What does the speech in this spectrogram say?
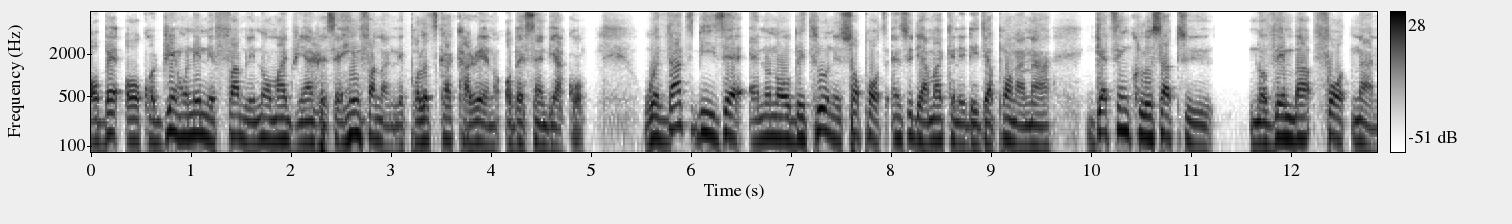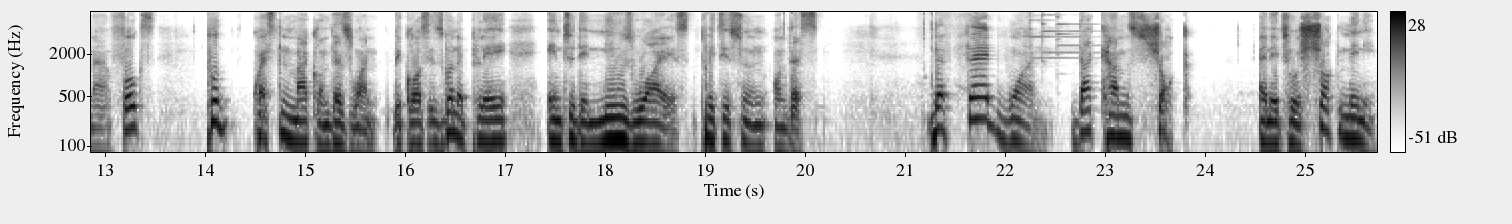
ɔbɛ ɔkɔdwen ho ne ne family na ɔmo adwene ahwɛ sɛ hemfa na ne political career no ɔbɛsan de akɔ with that be sɛ ɛno no ɔbɛturo ne support nso de ama kennedy japan ana getting closer to november 4th na ana. Folks put question mark on this one because it's going to play into the news wires pretty soon on this. The third one that comes shock and it will shock many.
